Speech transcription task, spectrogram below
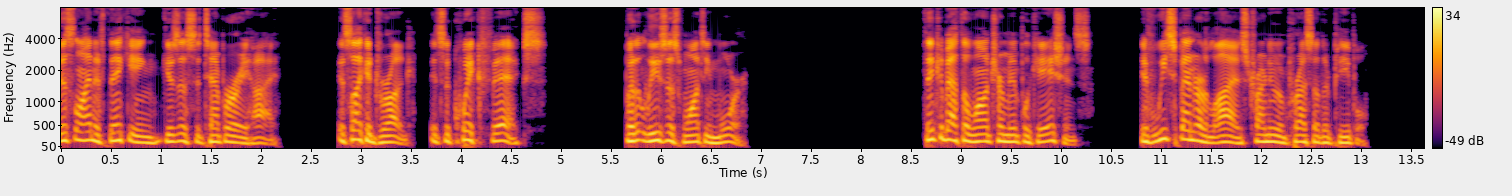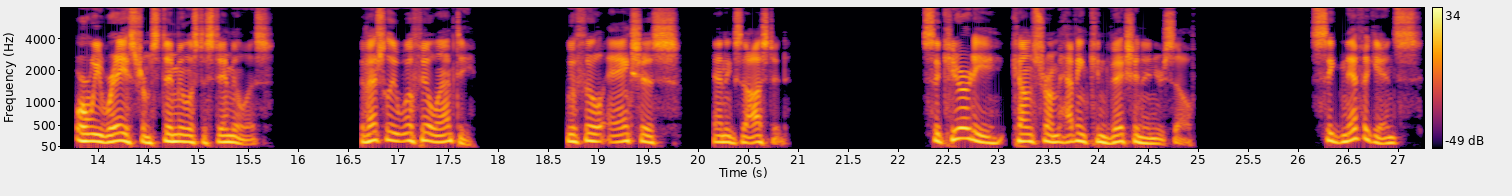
This line of thinking gives us a temporary high. It's like a drug, it's a quick fix, but it leaves us wanting more. Think about the long term implications. If we spend our lives trying to impress other people, or we race from stimulus to stimulus, eventually we'll feel empty. We'll feel anxious and exhausted. Security comes from having conviction in yourself. Significance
